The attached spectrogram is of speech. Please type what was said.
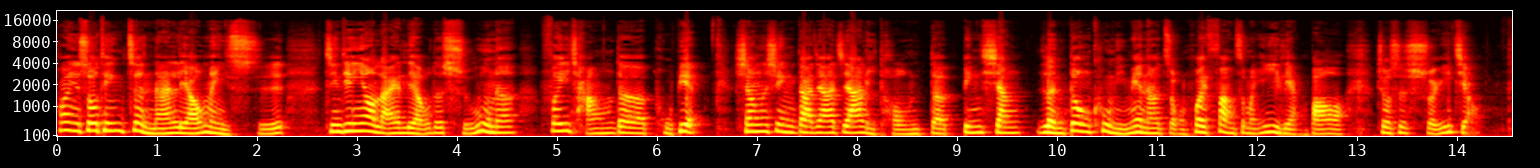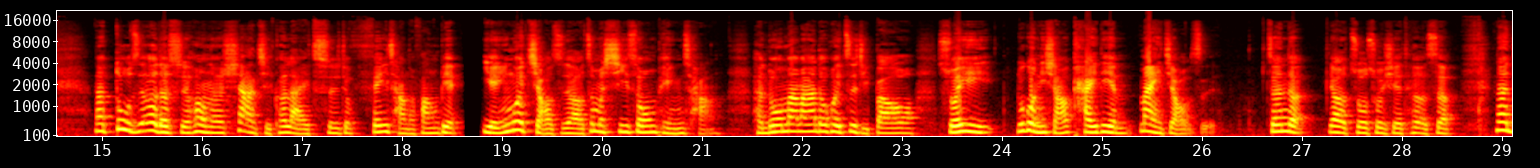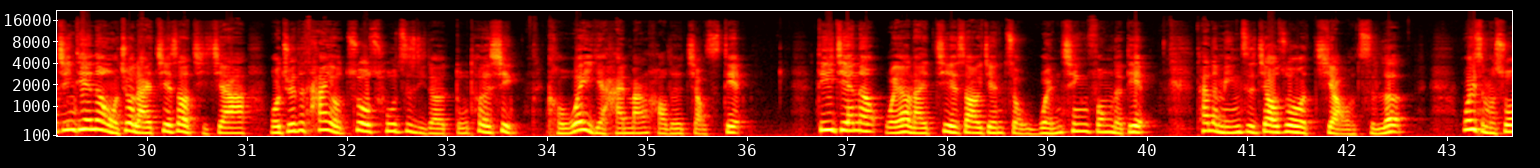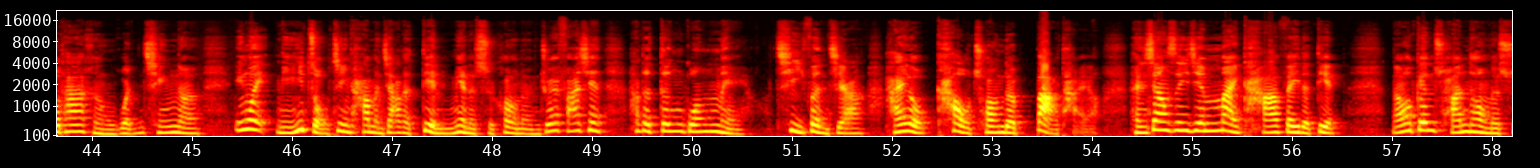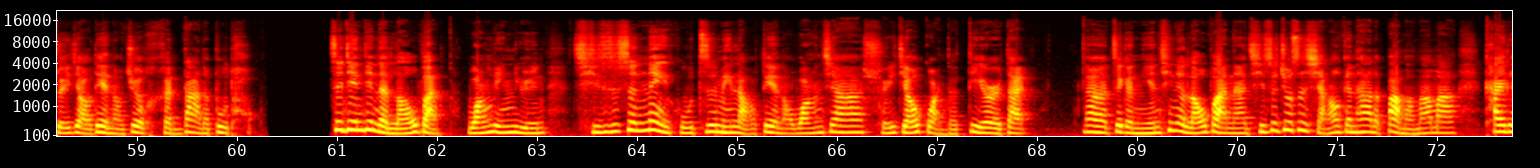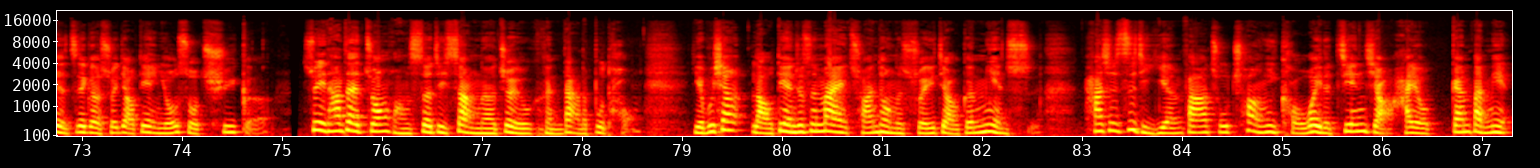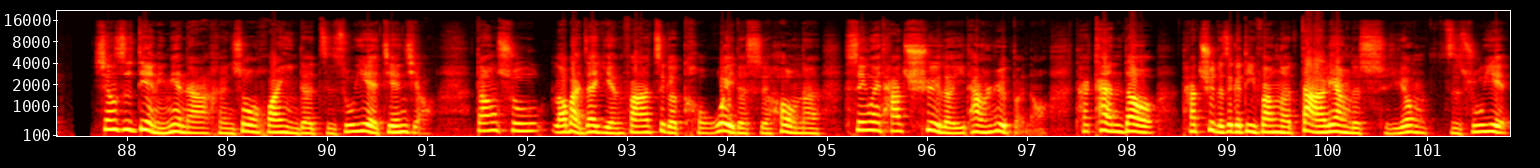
欢迎收听正南聊美食。今天要来聊的食物呢，非常的普遍，相信大家家里头的冰箱、冷冻库里面呢，总会放这么一两包哦，就是水饺。那肚子饿的时候呢，下几颗来吃就非常的方便。也因为饺子啊这么稀松平常，很多妈妈都会自己包哦。所以如果你想要开店卖饺子，真的要做出一些特色。那今天呢，我就来介绍几家，我觉得它有做出自己的独特性，口味也还蛮好的饺子店。第一间呢，我要来介绍一间走文青风的店，它的名字叫做饺子乐。为什么说它很文青呢？因为你一走进他们家的店里面的时候呢，你就会发现它的灯光美、气氛佳，还有靠窗的吧台啊，很像是一间卖咖啡的店。然后跟传统的水饺店哦，就有很大的不同。这间店的老板王凌云其实是内湖知名老店哦王家水饺馆的第二代。那这个年轻的老板呢，其实就是想要跟他的爸爸妈妈开的这个水饺店有所区隔，所以他在装潢设计上呢就有很大的不同，也不像老店就是卖传统的水饺跟面食，他是自己研发出创意口味的煎饺，还有干拌面，像是店里面呢很受欢迎的紫苏叶煎饺。当初老板在研发这个口味的时候呢，是因为他去了一趟日本哦，他看到他去的这个地方呢，大量的使用紫苏叶，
